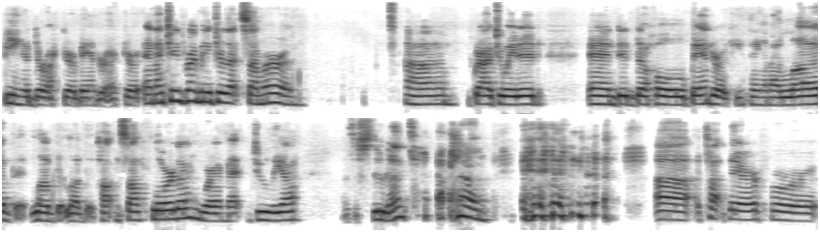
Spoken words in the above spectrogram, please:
being a director, a band director. And I changed my major that summer and um, graduated and did the whole band directing thing. And I loved it, loved it, loved it. Taught in South Florida, where I met Julia as a student. and uh, I taught there for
